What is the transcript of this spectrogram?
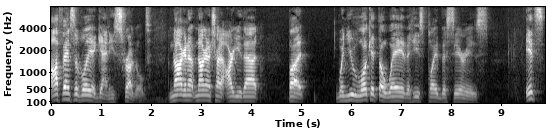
Offensively, again, he struggled. I'm not gonna I'm not gonna try to argue that, but when you look at the way that he's played this series, it's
